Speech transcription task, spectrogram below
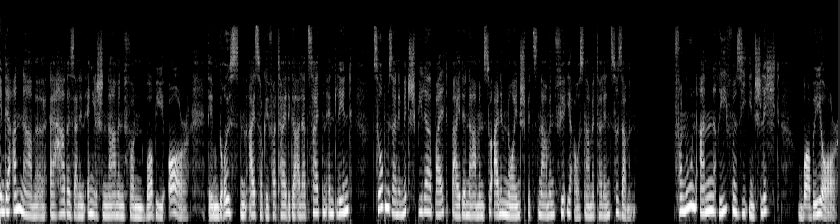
In der Annahme, er habe seinen englischen Namen von Bobby Orr, dem größten Eishockeyverteidiger aller Zeiten, entlehnt, zogen seine Mitspieler bald beide Namen zu einem neuen Spitznamen für ihr Ausnahmetalent zusammen. Von nun an riefen sie ihn schlicht Bobby Orr.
